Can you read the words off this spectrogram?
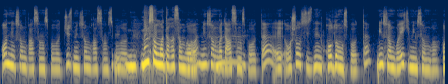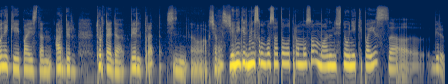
он миң сомго алсаңыз болот жүз миң сомго алсаңыз болот. миң сомго дагы алсам болобу ооба миң сомго да алсаңыз болот да. Э, ошол сиздин колдооңуз болот да. Миң сомго эки миң сомго он эки пайыздан ар бир төрт айда берилип турат сиздин э, акчаңызчы мен эгер миң сомго сатып ала турган болсом анын үстүнө он эки пайыз бир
